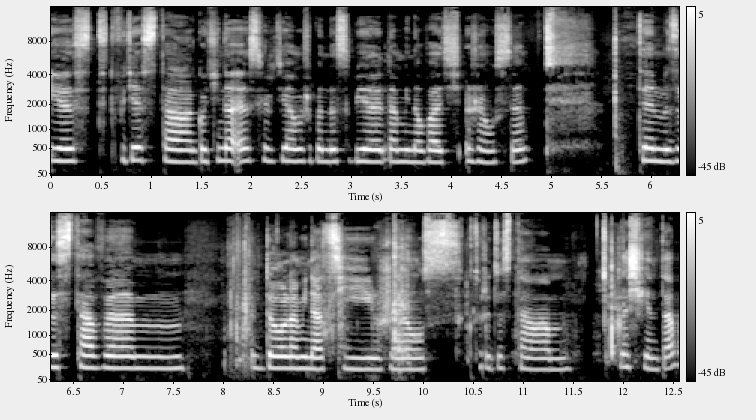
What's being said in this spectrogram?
jest 20 godzina. Ja stwierdziłam, że będę sobie laminować rzęsy tym zestawem do laminacji rzęs, który dostałam na święta.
